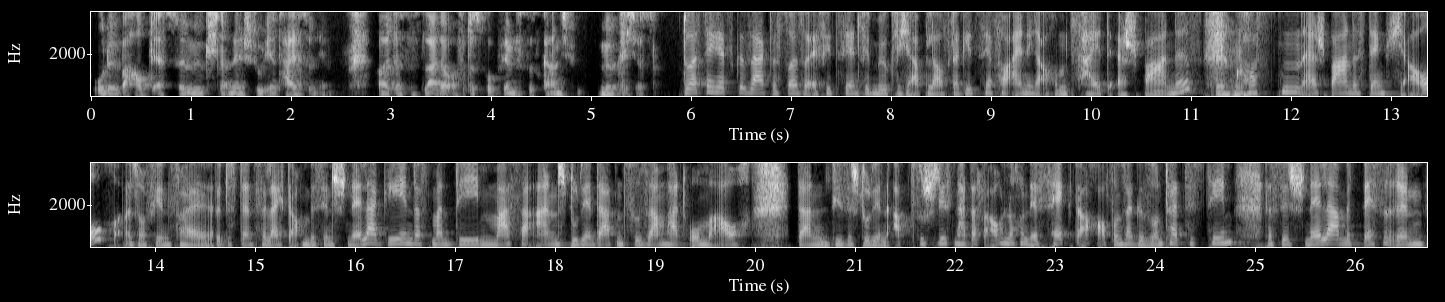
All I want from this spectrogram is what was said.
oder überhaupt erst zu ermöglichen, an den Studien teilzunehmen. Weil das ist leider oft das Problem, dass das gar nicht möglich ist. Du hast ja jetzt gesagt, es soll so effizient wie möglich ablaufen. Da geht es ja vor allen Dingen auch um Zeitersparnis, mhm. Kostenersparnis, denke ich auch. Also auf jeden Fall wird es dann vielleicht auch ein bisschen schneller gehen, dass man die Masse an Studiendaten zusammen hat, um auch dann diese Studien abzuschließen. Hat das auch noch einen Effekt auch auf unser Gesundheitssystem, dass wir schneller mit besseren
